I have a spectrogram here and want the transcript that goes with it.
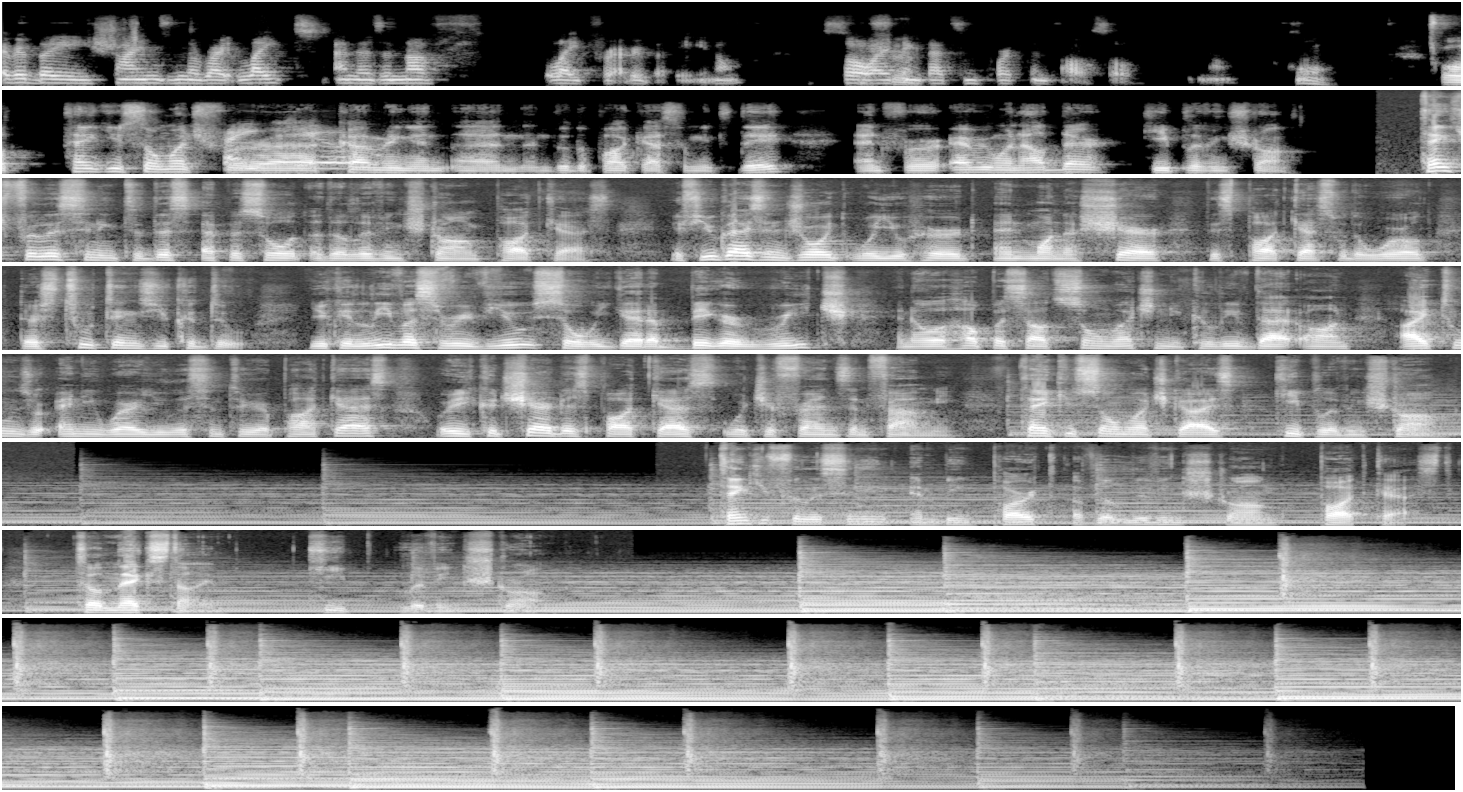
Everybody shines in the right light, and there's enough light for everybody. You know, so For I think that's important also. You know. Cool. Well, thank you so much for uh, coming and, and and do the podcast with me today. And for everyone out there, keep living strong. Thank you for listening to this episode of the Living Strong podcast. If you guys enjoyed what you heard and want to share this podcast with the world, there's two things you could do. You can leave us a review so we get a bigger reach and it will help us out so much. And you can leave that on iTunes or anywhere you listen to your podcast, or you could share this podcast with your friends and family. Thank you so much, guys. Keep living strong. Thank you for listening and being part of the Living Strong podcast. Till next time, keep living strong.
